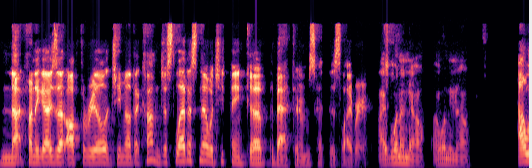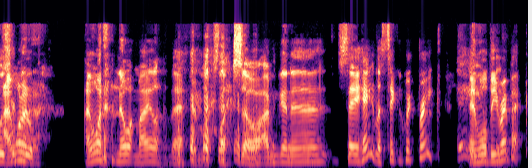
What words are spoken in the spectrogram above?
not funny guys at off the reel at gmail.com. Just let us know what you think of the bathrooms at this library. I want to know. I want to know. How was I want to. I want to know what my bathroom looks like. So I'm gonna say, hey, let's take a quick break, Hey, and we'll be right back.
